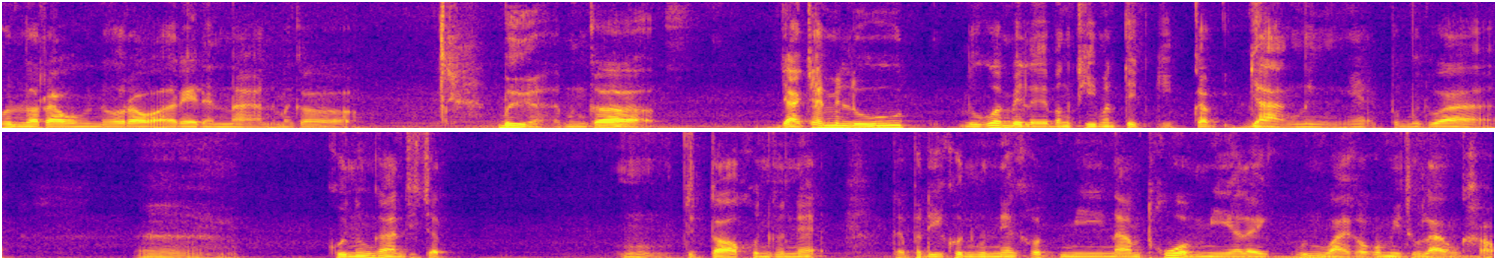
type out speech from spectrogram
คนเราเราอะไรนานๆมันก็เบื่อมันก็อยากจะให้มันรู้ รู้กันไปเลย บางทีมันติดกับอีกอย่างหนึ่งเงี้ยสมมติว่าอคุณต้องการที่จะติดต่อคนคนนี้แต่พอดีคนคนนี้เขามีน้ำท่วมมีอะไรวุ่นวายเขาก็มีธุระของเขา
